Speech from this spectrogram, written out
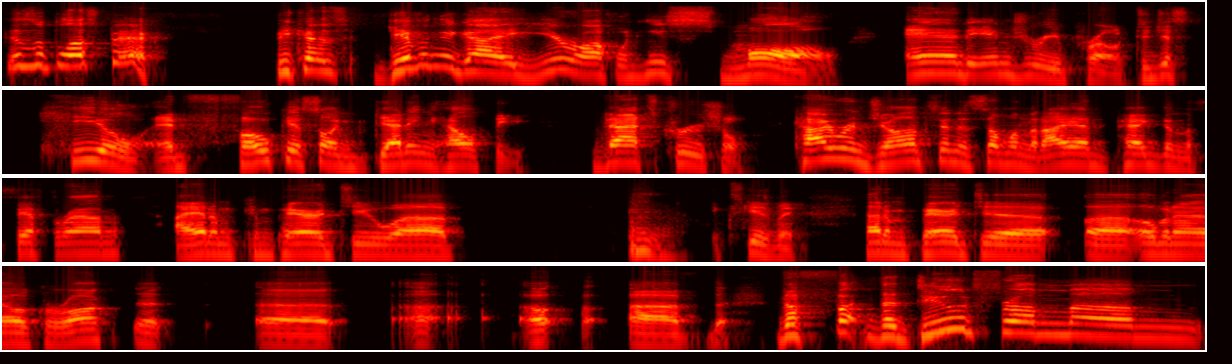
This is a plus pick because giving a guy a year off when he's small and injury prone to just heal and focus on getting healthy, that's crucial. Kyron Johnson is someone that I had pegged in the fifth round. I had him compared to, uh, excuse me, had him compared to uh, Okoronkwo. Uh, uh, uh, uh, the the, the dude from um,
